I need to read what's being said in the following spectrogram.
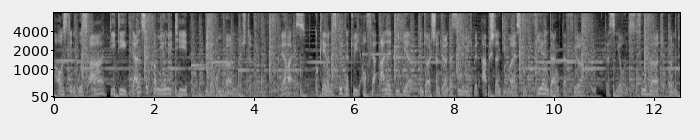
aus den USA, die die ganze Community wiederum hören möchte. Wer weiß. Okay, und das gilt natürlich auch für alle, die hier in Deutschland hören. Das sind nämlich mit Abstand die meisten. Vielen Dank dafür, dass ihr uns zuhört und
